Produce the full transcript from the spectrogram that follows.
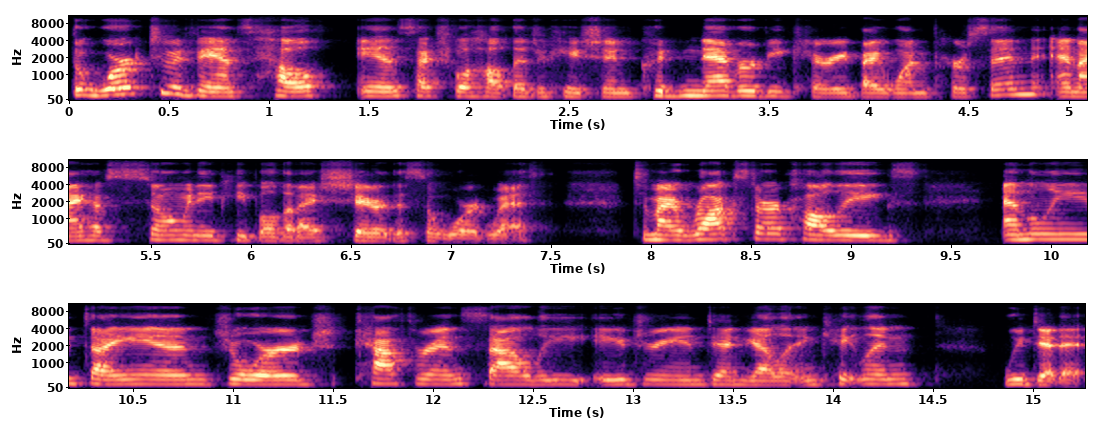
The work to advance health and sexual health education could never be carried by one person, and I have so many people that I share this award with. To my rock star colleagues, Emily, Diane, George, Catherine, Sally, Adrian, Daniela, and Caitlin, we did it.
